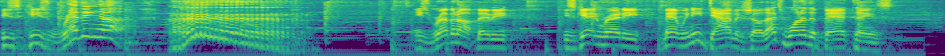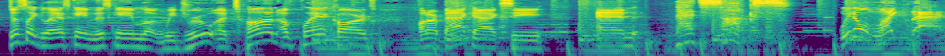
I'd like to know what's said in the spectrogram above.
He's he's revving up. He's revving up, baby. He's getting ready. Man, we need damage though. That's one of the bad things. Just like last game, this game, look, we drew a ton of plant cards on our back Axies, and that sucks. We don't like that.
